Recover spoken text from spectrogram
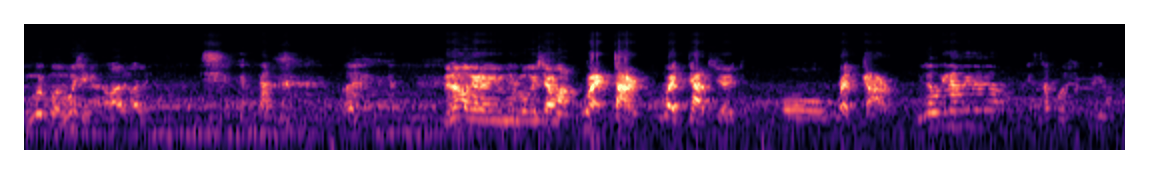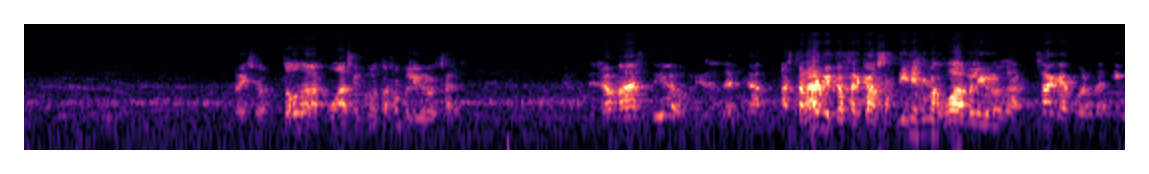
Un grupo de música. Vale, vale. Menos mal que no hay un grupo que se llama Red Card, Red Card. O Red Card. Mira, mira, mira, mira. Esta puede ser peor. Por eso, todas las jugadas en contra son peligrosas. Tío, se. Hasta el árbitro cercano a ti es una jugada peligrosa. Saca de puerta, tío.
